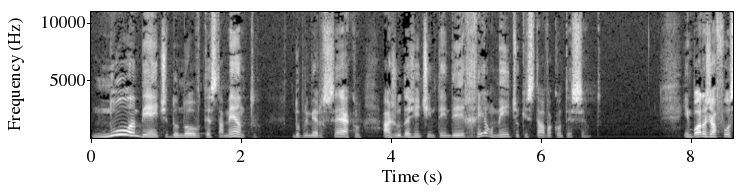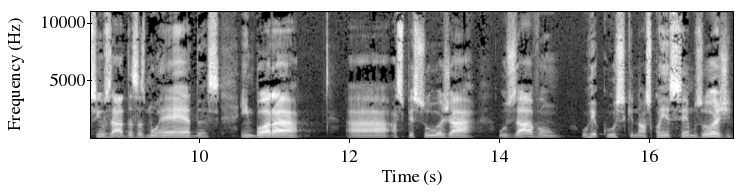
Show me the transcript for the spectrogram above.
no ambiente do Novo Testamento, do primeiro século, ajuda a gente a entender realmente o que estava acontecendo. Embora já fossem usadas as moedas, embora ah, as pessoas já usavam o recurso que nós conhecemos hoje,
